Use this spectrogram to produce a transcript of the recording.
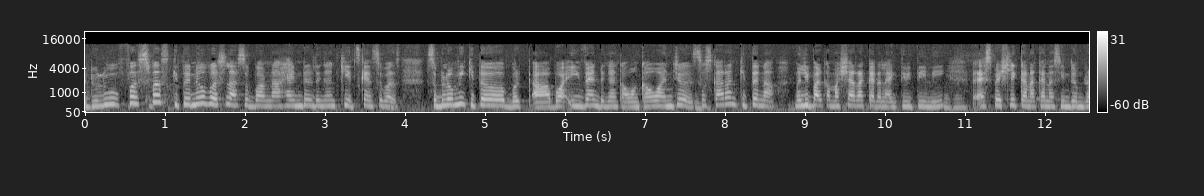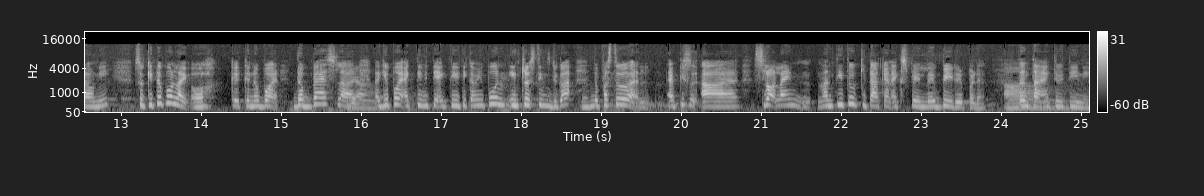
dulu first first kita nervous lah sebab nak handle dengan kids kan sebab sebelum ni kita ber, uh, buat event dengan kawan-kawan je. So mm-hmm. sekarang kita nak melibatkan masyarakat dalam aktiviti ni, mm-hmm. especially kanak-kanak sindrom Down ni. So kita pun like oh kena buat the best lah. Yeah. Lagipun aktiviti-aktiviti kami pun interesting juga. Mm-hmm. Lepas tu episode uh, slot lain nanti tu kita akan explain lebih daripada ah. tentang aktiviti ini.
